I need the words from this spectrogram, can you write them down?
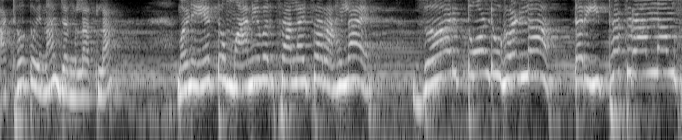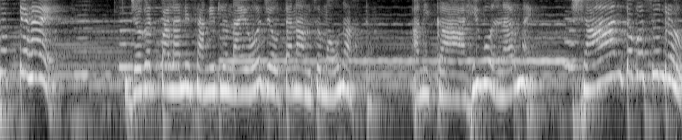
आठवतोय ना जंगलातला? म्हणे तो मानेवर चालायचा राहिलाय. जर तोंड उघडलं तर इथंच राम नाम सत्य आहे. जगतपालाने सांगितलं नाही हो जेवताना आमचं मौन असतं. आम्ही काही बोलणार नाही. शांत बसून राहू.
